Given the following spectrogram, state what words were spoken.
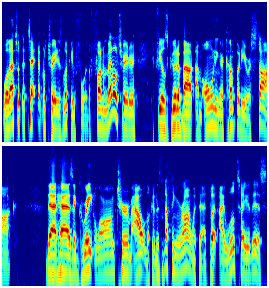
Well, that's what the technical trader is looking for. The fundamental trader feels good about I'm owning a company or a stock that has a great long term outlook. And there's nothing wrong with that. But I will tell you this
